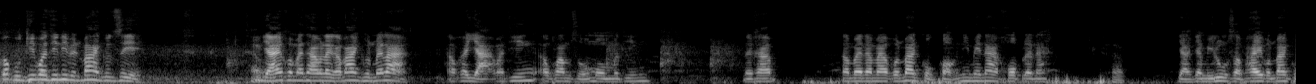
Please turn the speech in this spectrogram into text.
ก็คุณคิดว่าที่นี่เป็นบ้านคุณสิคุณอยากให้คนมาทำอะไรกับบ้านคุณไหมล่ะ เอาขยะมาทิ้ง เอาความโสมมมาทิ้งนะครับ ทำไปทำมาคนบ้านกกอกนี่ไม่น่าคบแล้วนะครับ อยากจะมีลูกสะใภ้คนบ้านก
